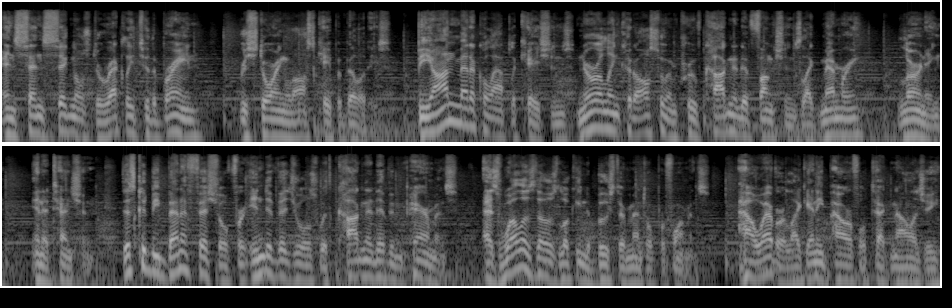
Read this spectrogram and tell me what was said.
and send signals directly to the brain, restoring lost capabilities. Beyond medical applications, Neuralink could also improve cognitive functions like memory, learning, and attention. This could be beneficial for individuals with cognitive impairments, as well as those looking to boost their mental performance. However, like any powerful technology,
